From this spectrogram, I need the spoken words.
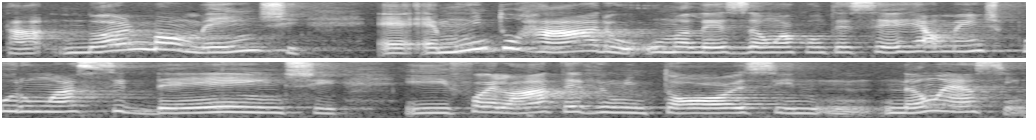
tá? Normalmente é, é, muito raro uma lesão acontecer realmente por um acidente e foi lá, teve um entorse. Não é assim.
